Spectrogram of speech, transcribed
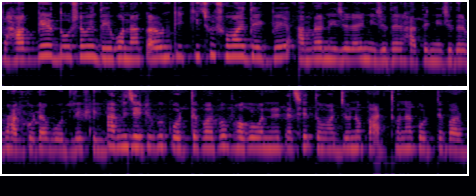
ভাগ্যের দোষ আমি দেব না কারণ কি কিছু সময় দেখবে আমরা নিজেরাই নিজেদের হাতে নিজেদের ভাগ্যটা বদলে ফেলি। আমি যেটুকু করতে পারব ভগবানের কাছে তোমার জন্য প্রার্থনা করতে পারব।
